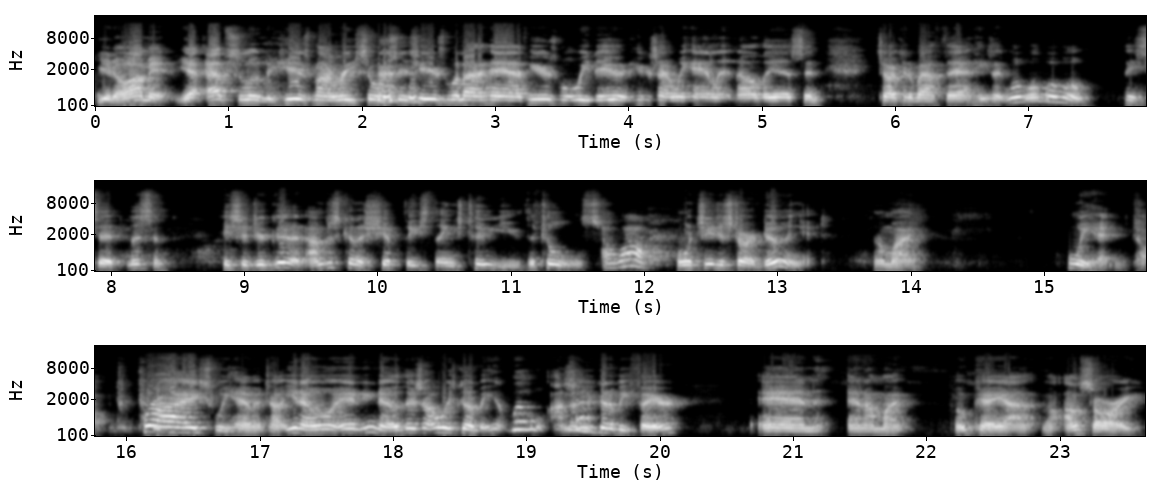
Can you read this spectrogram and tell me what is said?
You know, I'm at, yeah, absolutely. Here's my resources. Here's what I have. Here's what we do, and here's how we handle it, and all this. And talking about that, and he's like, whoa, whoa, whoa, whoa. He said, listen. He said, you're good. I'm just going to ship these things to you, the tools. oh wow. I want you to start doing it. I'm like, we hadn't talked price. We haven't talked, you know, and you know, there's always going to be. Well, I know Sure. you're going to be fair, and and I'm like, okay, I, I'm sorry.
